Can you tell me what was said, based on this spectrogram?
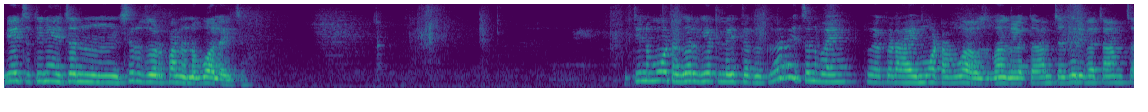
यायचं ते न्यायचं शिरजोरपणानं बोलायचं. तिनं मोठं घर घेतलंय तर करायचं ना बाई. तुझ्याकडं आहे मोठा हाऊस बांगला तर आमच्या गरीबाचा आमचा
